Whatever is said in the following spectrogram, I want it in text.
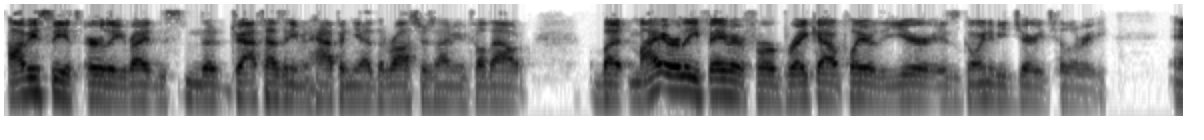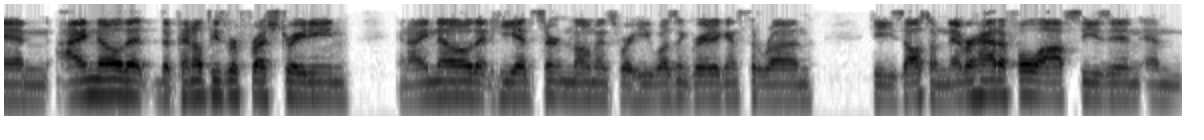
obviously it's early, right? This, the draft hasn't even happened yet. The roster's not even filled out. But my early favorite for breakout player of the year is going to be Jerry Tillery. And I know that the penalties were frustrating, and I know that he had certain moments where he wasn't great against the run. He's also never had a full off season, and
